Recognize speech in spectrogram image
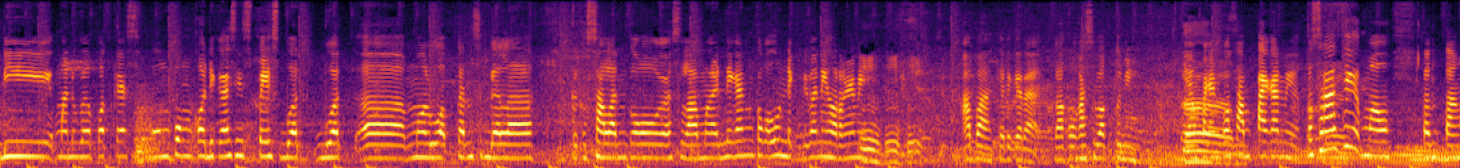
di Manugal Podcast mumpung kau dikasih space buat buat eh, meluapkan segala kekesalan kau selama ini kan kau unik juga nih orangnya nih. Hmm, hmm, hmm. apa kira-kira? Aku kasih waktu nih? Yang pengen kau Um, sampaikan nih. Terserah sih mau tentang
